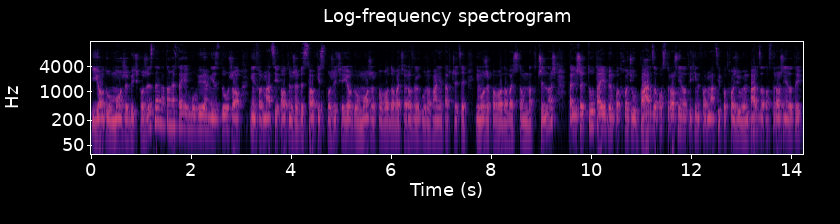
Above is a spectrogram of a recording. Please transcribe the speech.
jodu może być korzystne. Natomiast tak jak mówiłem, jest dużo informacji o tym, że wysokie spożycie jodu może powodować rozległość górowanie tarczycy i może powodować tą nadczynność. Także tutaj bym podchodził bardzo ostrożnie do tych informacji, podchodziłbym bardzo ostrożnie do tych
